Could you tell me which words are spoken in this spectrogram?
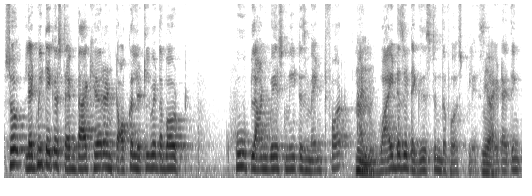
So let me take a step back here and talk a little bit about who plant-based meat is meant for mm. and why does it exist in the first place. Yeah. Right. I think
